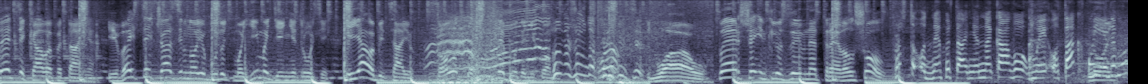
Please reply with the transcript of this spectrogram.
Оце цікаве питання. І весь цей час зі мною будуть мої медійні друзі. І я обіцяю, солодко не буде нікому. Вау. Перше інклюзивне тревел шоу. Просто одне питання. На каву ми отак поїдемо?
